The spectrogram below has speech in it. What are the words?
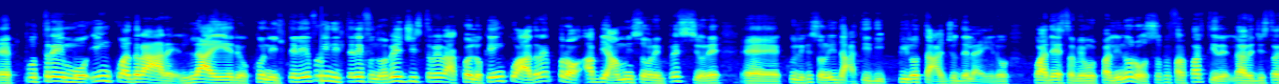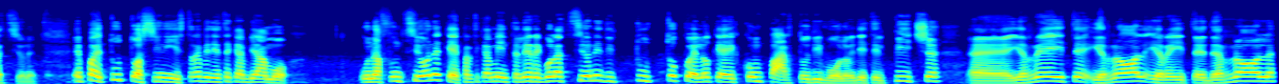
eh, potremmo inquadrare l'aereo con il telefono quindi il telefono registrerà quello che inquadra però abbiamo in sovraimpressione eh, quelli che sono i dati di pilotaggio dell'aereo. Qua a destra abbiamo il pallino rosso per far partire la registrazione. E poi tutto a sinistra vedete che abbiamo una funzione che è praticamente le regolazioni di tutto quello che è il comparto di volo. Vedete il pitch, eh, il rate, il roll, il rate del roll,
